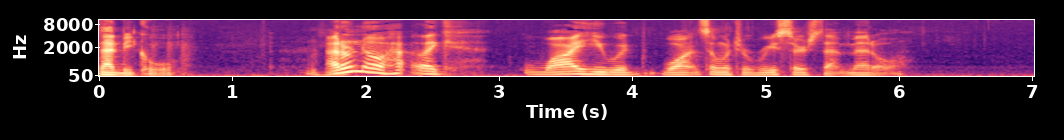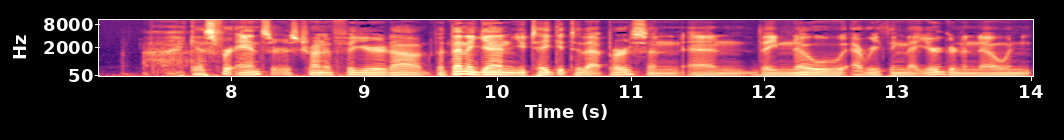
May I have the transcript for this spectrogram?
That'd be cool. I mm-hmm. don't know how like why he would want someone to research that metal. I guess for answers, trying to figure it out. But then again, you take it to that person and they know everything that you're going to know, and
